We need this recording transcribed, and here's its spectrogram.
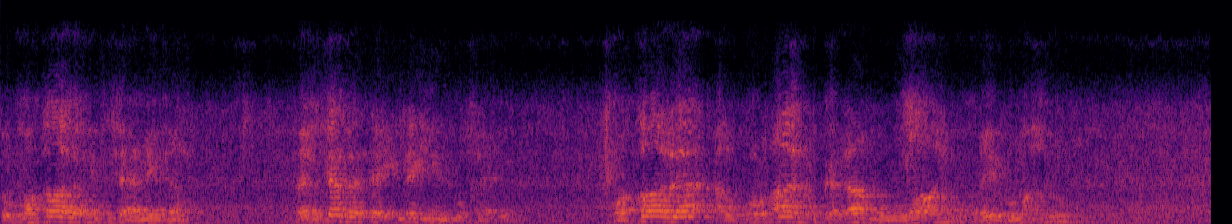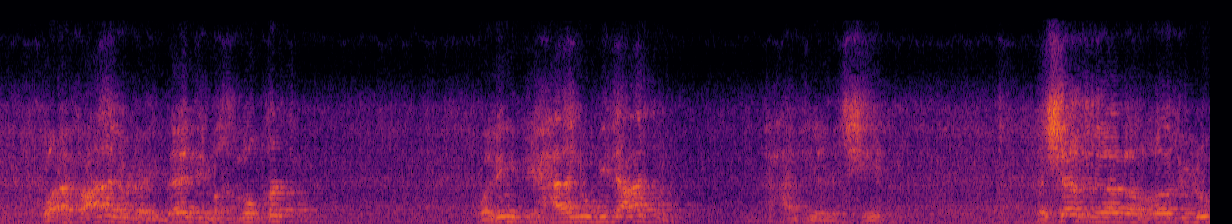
ثم قال في الثالثة فالتفت إليه البخاري وقال القرآن كلام الله غير مخلوق وأفعال العباد مخلوقة والامتحان بدعة. امتحان في هذا الشيء. فشغب الرجل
